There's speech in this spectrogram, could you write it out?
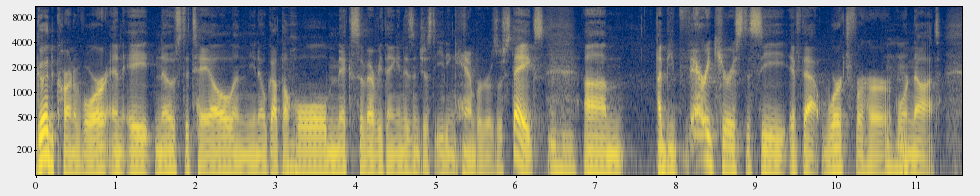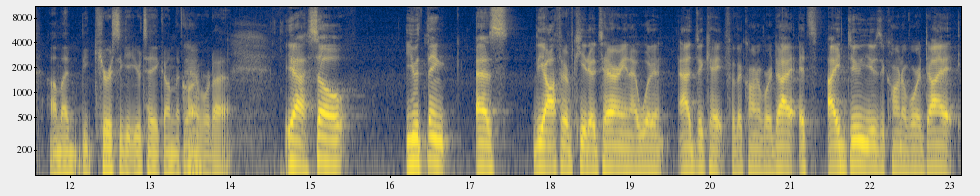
good carnivore and ate nose to tail and you know got the mm-hmm. whole mix of everything and isn't just eating hamburgers or steaks, mm-hmm. um, I'd be very curious to see if that worked for her mm-hmm. or not. Um, I'd be curious to get your take on the carnivore yeah. diet. Yeah, so you would think as the author of Ketotarian, I wouldn't advocate for the carnivore diet. It's I do use a carnivore diet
